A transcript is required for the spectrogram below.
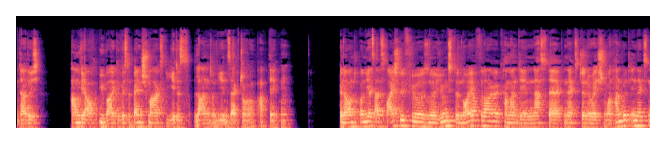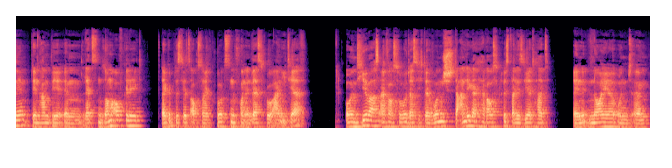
dadurch haben wir auch überall gewisse Benchmarks, die jedes Land und jeden Sektor abdecken. Genau, und, und jetzt als Beispiel für so eine jüngste Neuauflage kann man den Nasdaq Next Generation 100 Index nehmen. Den haben wir im letzten Sommer aufgelegt. Da gibt es jetzt auch seit kurzem von Invesco ein ETF. Und hier war es einfach so, dass sich der Wunsch der Anleger herauskristallisiert hat, in neue und ähm,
